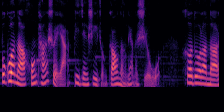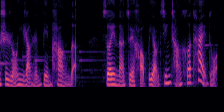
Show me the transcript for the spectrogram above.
不过呢，红糖水呀，毕竟是一种高能量的食物，喝多了呢是容易让人变胖的，所以呢，最好不要经常喝太多。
